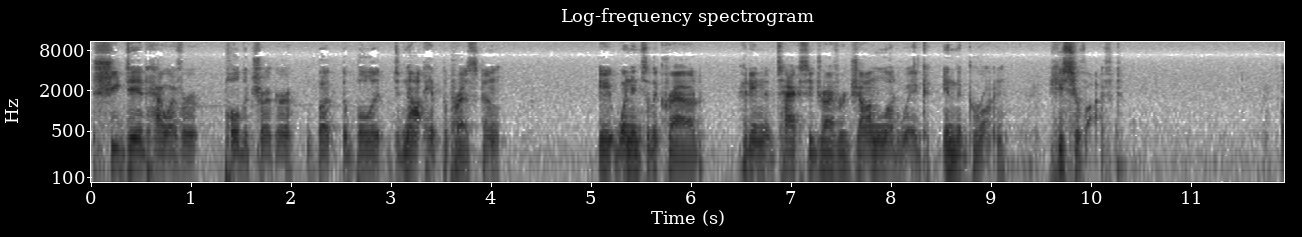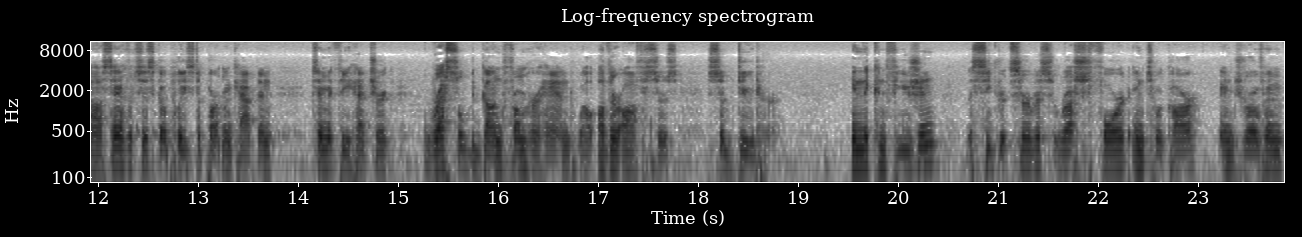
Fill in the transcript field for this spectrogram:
She did, however, pull the trigger, but the bullet did not hit the president. It went into the crowd, hitting the taxi driver John Ludwig in the groin. He survived. Uh, San Francisco Police Department Captain Timothy Hetrick wrestled the gun from her hand while other officers subdued her. In the confusion, the Secret Service rushed Ford into a car and drove him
